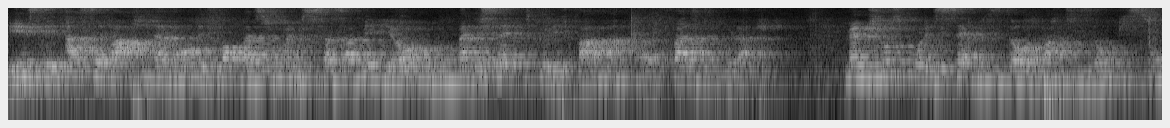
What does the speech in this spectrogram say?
Et c'est assez rare finalement les formations, même si ça s'améliore, où on accepte que les femmes euh, fassent du collage. Même chose pour les services d'ordre partisans qui sont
